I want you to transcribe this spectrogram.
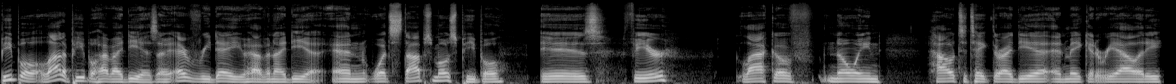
people, a lot of people have ideas. Every day you have an idea. And what stops most people is fear, lack of knowing how to take their idea and make it a reality,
